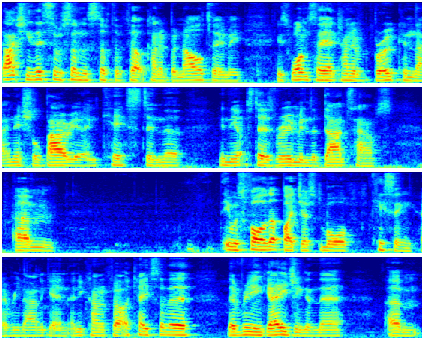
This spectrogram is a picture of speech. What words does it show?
actually this was some of the stuff that felt kind of banal to me. Is once they had kind of broken that initial barrier and kissed in the in the upstairs room in the dad's house, um, it was followed up by just more kissing every now and again, and you kind of felt okay, so they're they're re-engaging and they're um,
